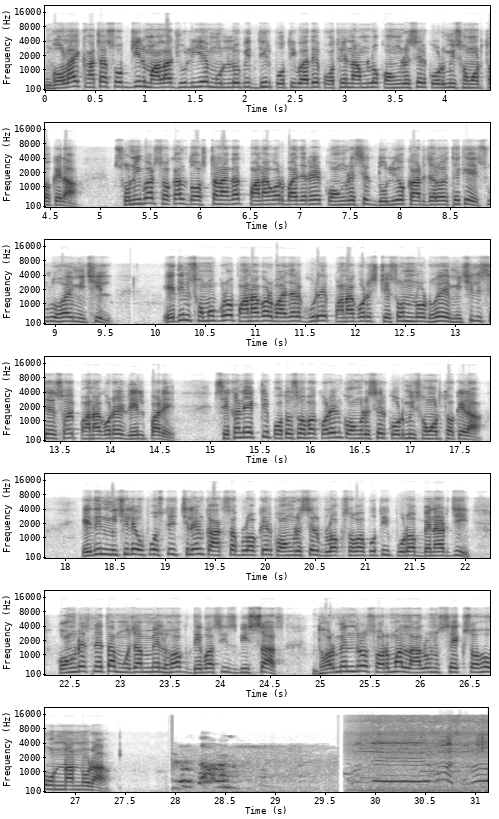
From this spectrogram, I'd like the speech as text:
গলায় কাঁচা সবজির মালা ঝুলিয়ে মূল্যবৃদ্ধির প্রতিবাদে পথে নামল কংগ্রেসের কর্মী সমর্থকেরা। শনিবার সকাল দশটা নাগাদ পানাগড় বাজারের কংগ্রেসের দলীয় কার্যালয় থেকে শুরু হয় মিছিল। এদিন সমগ্র পানাগড় বাজার ঘুরে পানাগড় স্টেশন রোড হয়ে মিছিল শেষ হয় পানাগড়ের রেলপাড়ে। সেখানে একটি পথসভা করেন কংগ্রেসের কর্মী সমর্থকেরা। এদিন মিছিলে উপস্থিত ছিলেন কাকসা ব্লকের কংগ্রেসের ব্লক সভাপতি পূরব ব্যানার্জি, কংগ্রেস নেতা মোজাম্মেল হক, দেবাশিস বিশ্বাস, ধর্মেন্দ্র শর্মা, লালন শেখ সহ অন্যান্যরা বন্দে মাতরম বন্দে মাতরম বন্দে মাতরম জিরাফ জিরাফ জিরাফ মূল্য বৃদ্ধি হচ্ছে রাজ্য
